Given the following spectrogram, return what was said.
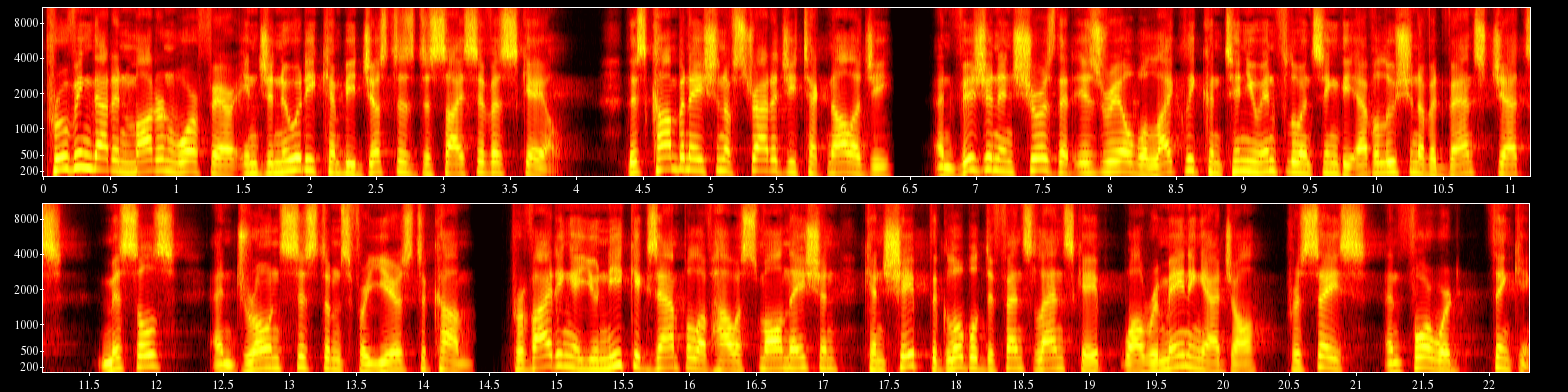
proving that in modern warfare, ingenuity can be just as decisive as scale. This combination of strategy, technology, and vision ensures that Israel will likely continue influencing the evolution of advanced jets, missiles, and drone systems for years to come, providing a unique example of how a small nation can shape the global defense landscape while remaining agile, precise, and forward-thinking.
